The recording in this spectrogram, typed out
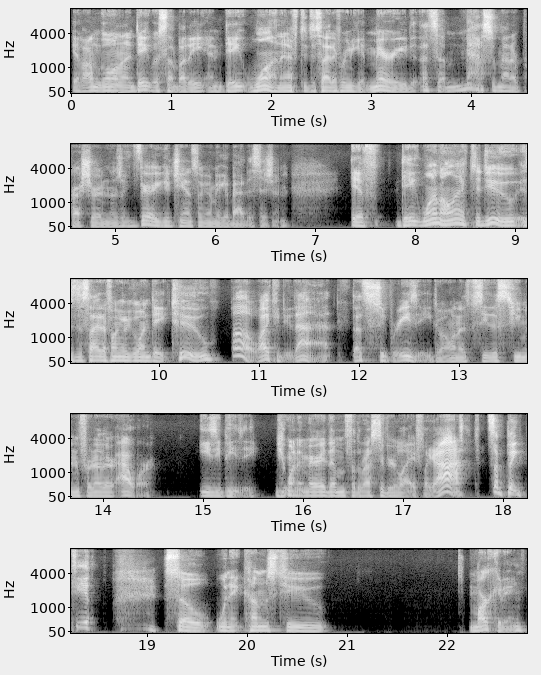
If I'm going on a date with somebody and date one, I have to decide if we're going to get married, that's a massive amount of pressure. And there's a very good chance I'm going to make a bad decision if date one, all I have to do is decide if I'm going to go on date two. Oh, I can do that. That's super easy. Do I want to see this human for another hour? Easy peasy. You want to marry them for the rest of your life? Like, ah, it's a big deal. So when it comes to marketing,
